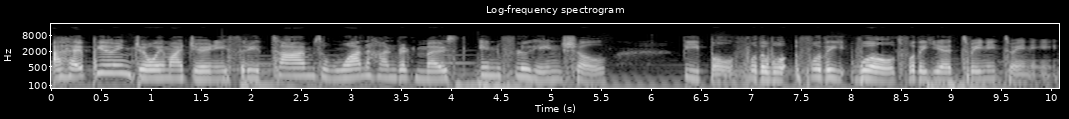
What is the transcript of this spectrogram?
I hope you enjoy my journey through time's 100 most influential people for the for the world for the year 2020.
